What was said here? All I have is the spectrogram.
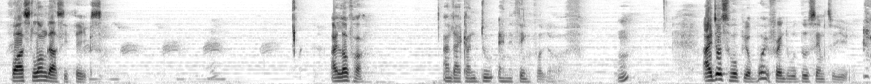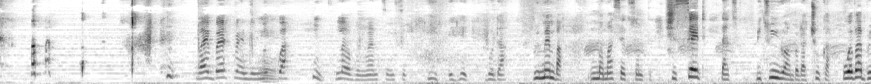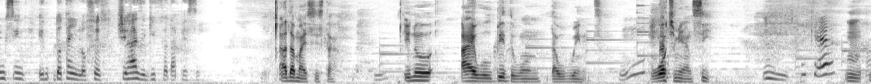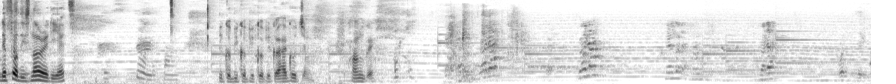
For as long as it takes. I love her. And I can do anything for love. Hmm? I just hope your boyfriend will do same to you. My boyfriend, Imikwa. Hmm, love romantic. Hmm, eh, eh, brother, remember, Mama said something. She said that between you and Brother Chuka, whoever brings in a daughter-in-law first, she has a gift for that person. Ada, my sister. You know, I will be the one that will win it. Eh? Watch me and see. Mm, okay. Mm, the food is not ready yet. I understand. Biko, biko, biko, biko. I go gym. Hungry. Brother, brother, brother. What is it?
